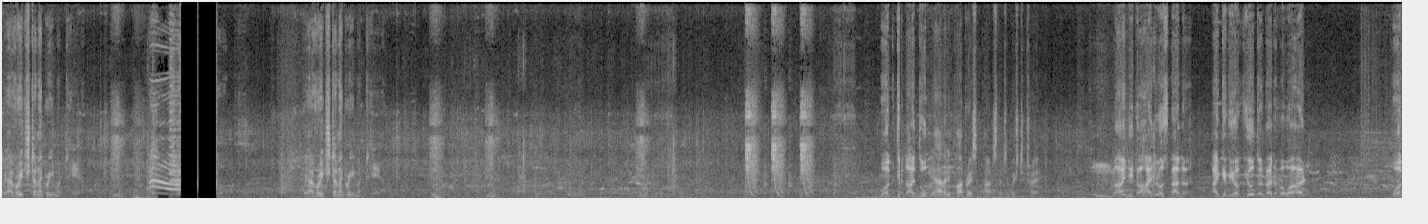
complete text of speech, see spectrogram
We have reached an agreement here. We have reached an agreement here. What can I do? Do you have any pod racing parts that you wish to trade? Hmm, I need a hydro spanner. I give you a fuel converter for one. What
